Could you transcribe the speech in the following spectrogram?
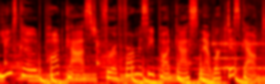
Use code PODCAST for a Pharmacy Podcast Network discount.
